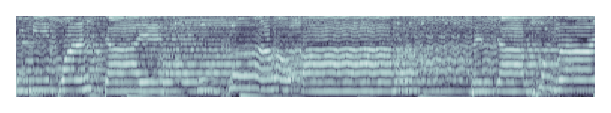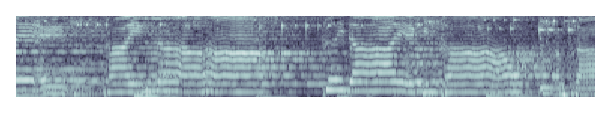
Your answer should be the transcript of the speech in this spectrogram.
ยมีควันใจข้าวป่าเส้นจากทุ่งไรไทยนาเคยได้กินข้าว กับสา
